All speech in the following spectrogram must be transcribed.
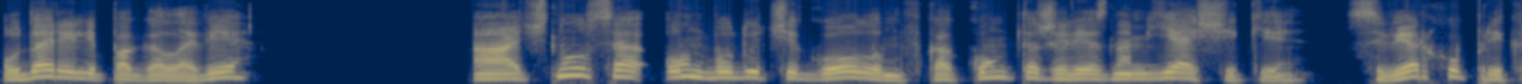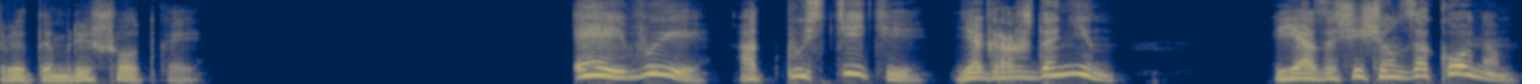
ударили по голове, а очнулся он, будучи голым в каком-то железном ящике, сверху прикрытым решеткой. «Эй, вы! Отпустите! Я гражданин! Я защищен законом!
